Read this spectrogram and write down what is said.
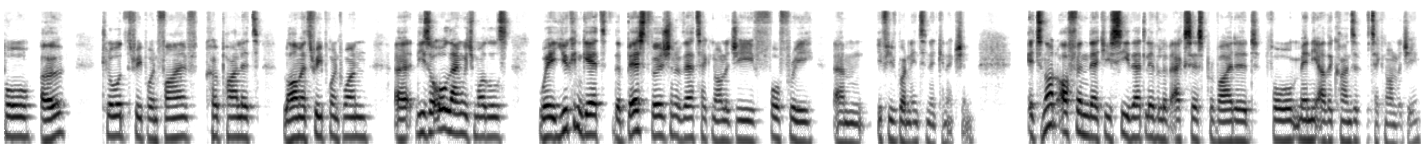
4.0, Claude 3.5, Copilot, Llama 3.1. Uh, these are all language models where you can get the best version of that technology for free um, if you've got an internet connection it's not often that you see that level of access provided for many other kinds of technology.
